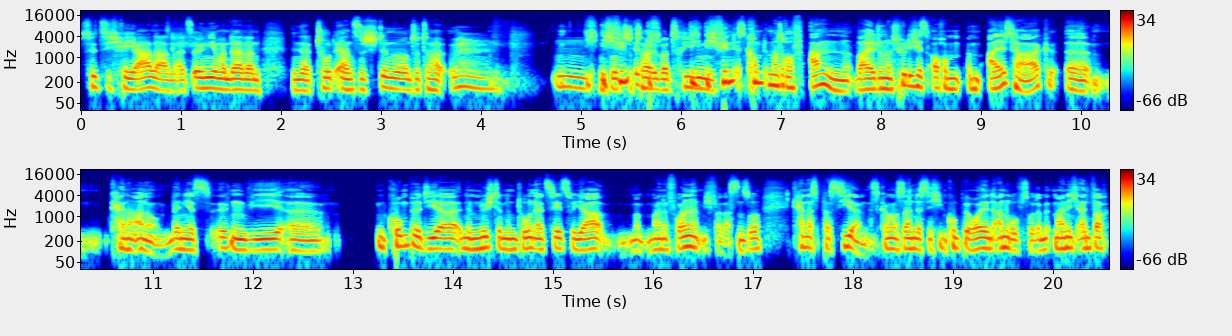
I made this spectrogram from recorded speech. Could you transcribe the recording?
Es fühlt sich realer an, als irgendjemand, der dann in einer todernsten Stimme und total, mm, Ich, ich so finde, total ich, übertrieben. Ich, ich finde, es kommt immer drauf an, weil du natürlich jetzt auch im, im Alltag, äh, keine Ahnung, wenn jetzt irgendwie äh, ein Kumpel dir in einem nüchternen Ton erzählt, so ja, meine Freundin hat mich verlassen, so kann das passieren. Es kann auch sein, dass sich ein Kumpel heulend anruft. So, damit meine ich einfach,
